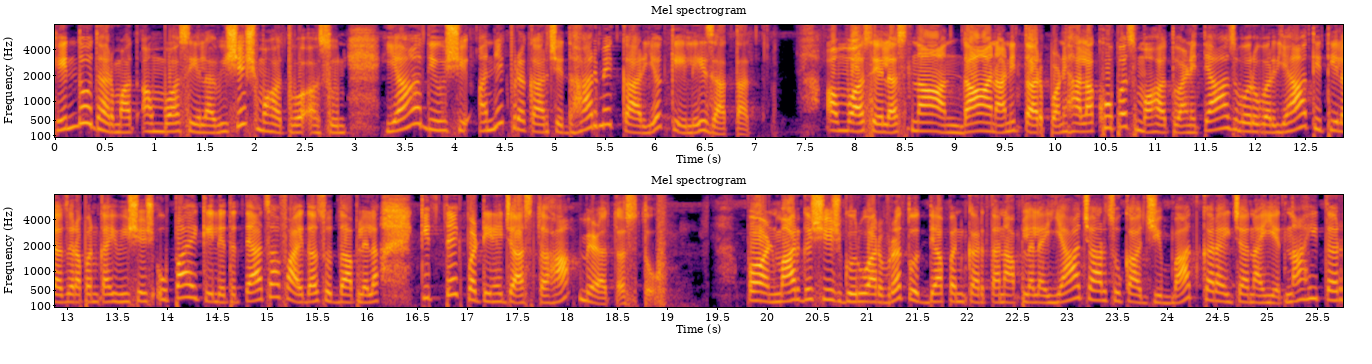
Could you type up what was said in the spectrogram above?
हिंदू धर्मात अमावास्येला विशेष महत्त्व असून या दिवशी अनेक प्रकारचे धार्मिक कार्य केले जातात. अमावास्येला स्नान दान आणि तर्पण ह्याला खूपच महत्त्व आणि त्याचबरोबर ह्या तिथीला जर आपण काही विशेष उपाय केले तर त्याचा फायदासुद्धा आपल्याला कित्येक पटीने जास्त हा मिळत असतो. पण मार्गशीर्ष गुरुवार व्रत उद्यापन करताना आपल्याला या चार चुका अजिबात करायच्या नाही आहेत नाही तर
